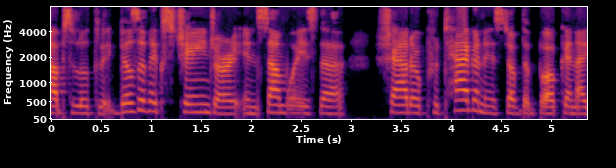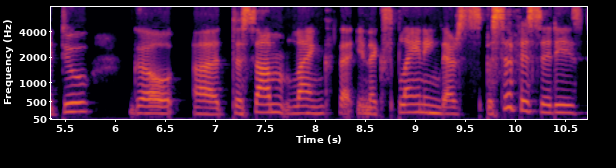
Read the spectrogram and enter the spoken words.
Absolutely. Bills of exchange are in some ways the shadow protagonist of the book, and I do go uh, to some length in explaining their specificities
